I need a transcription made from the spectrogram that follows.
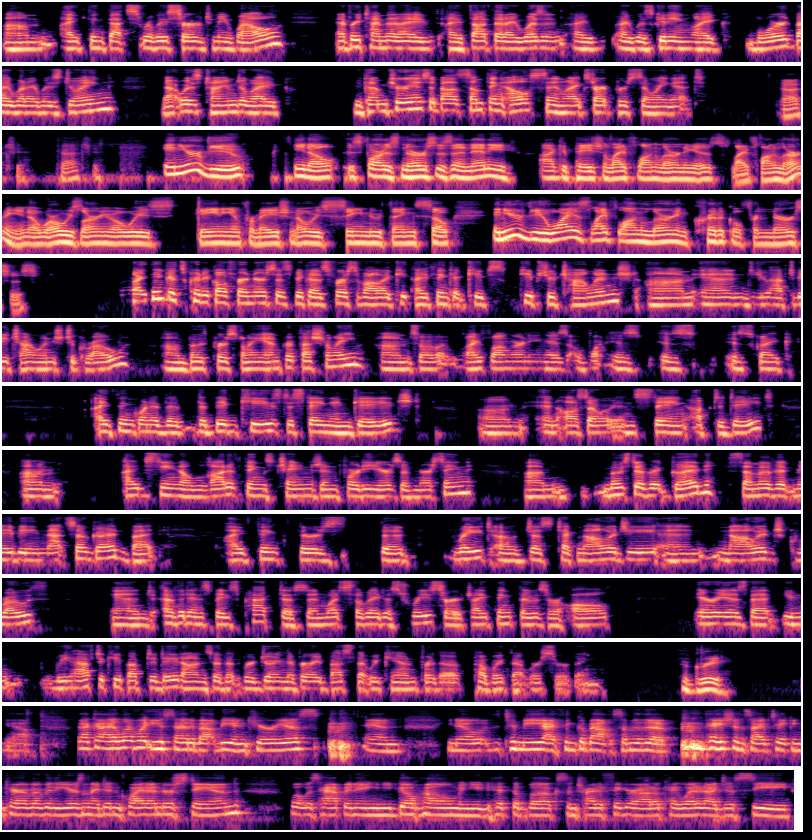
Um, I think that's really served me well. Every time that I, I thought that I wasn't, I, I was getting like bored by what I was doing, that was time to like become curious about something else and like start pursuing it. Gotcha. Gotcha in your view, you know, as far as nurses and any occupation, lifelong learning is lifelong learning. You know, we're always learning, always gaining information, always seeing new things. So, in your view, why is lifelong learning critical for nurses? I think it's critical for nurses because, first of all, I, keep, I think it keeps keeps you challenged, um, and you have to be challenged to grow, um, both personally and professionally. Um, so, lifelong learning is what is is is like I think one of the the big keys to staying engaged um, and also in staying up to date. Um, I've seen a lot of things change in 40 years of nursing. Um, most of it good, some of it maybe not so good, but I think there's the rate of just technology and knowledge growth and evidence based practice and what's the latest research. I think those are all areas that you we have to keep up to date on so that we're doing the very best that we can for the public that we're serving. Agree. Yeah. Becca, I love what you said about being curious. and, you know, to me, I think about some of the patients I've taken care of over the years and I didn't quite understand what was happening. And you'd go home and you'd hit the books and try to figure out okay what did i just see?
